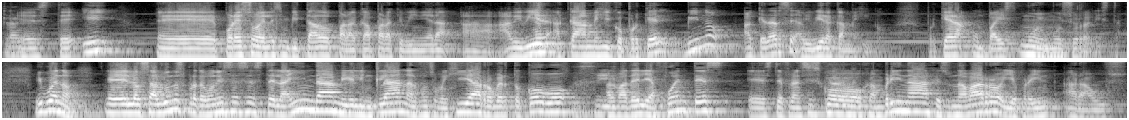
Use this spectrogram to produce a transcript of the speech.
Claro. Este, y eh, por eso él es invitado para acá, para que viniera a, a vivir acá a México, porque él vino a quedarse a vivir acá a México, porque era un país muy, muy surrealista. Y bueno, eh, los algunos protagonistas, este, La Inda, Miguel Inclán, Alfonso Mejía, Roberto Cobo, Sí. Almadelia Fuentes, este, Francisco Claro. Jambrina, Jesús Navarro y Efraín Arauz.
